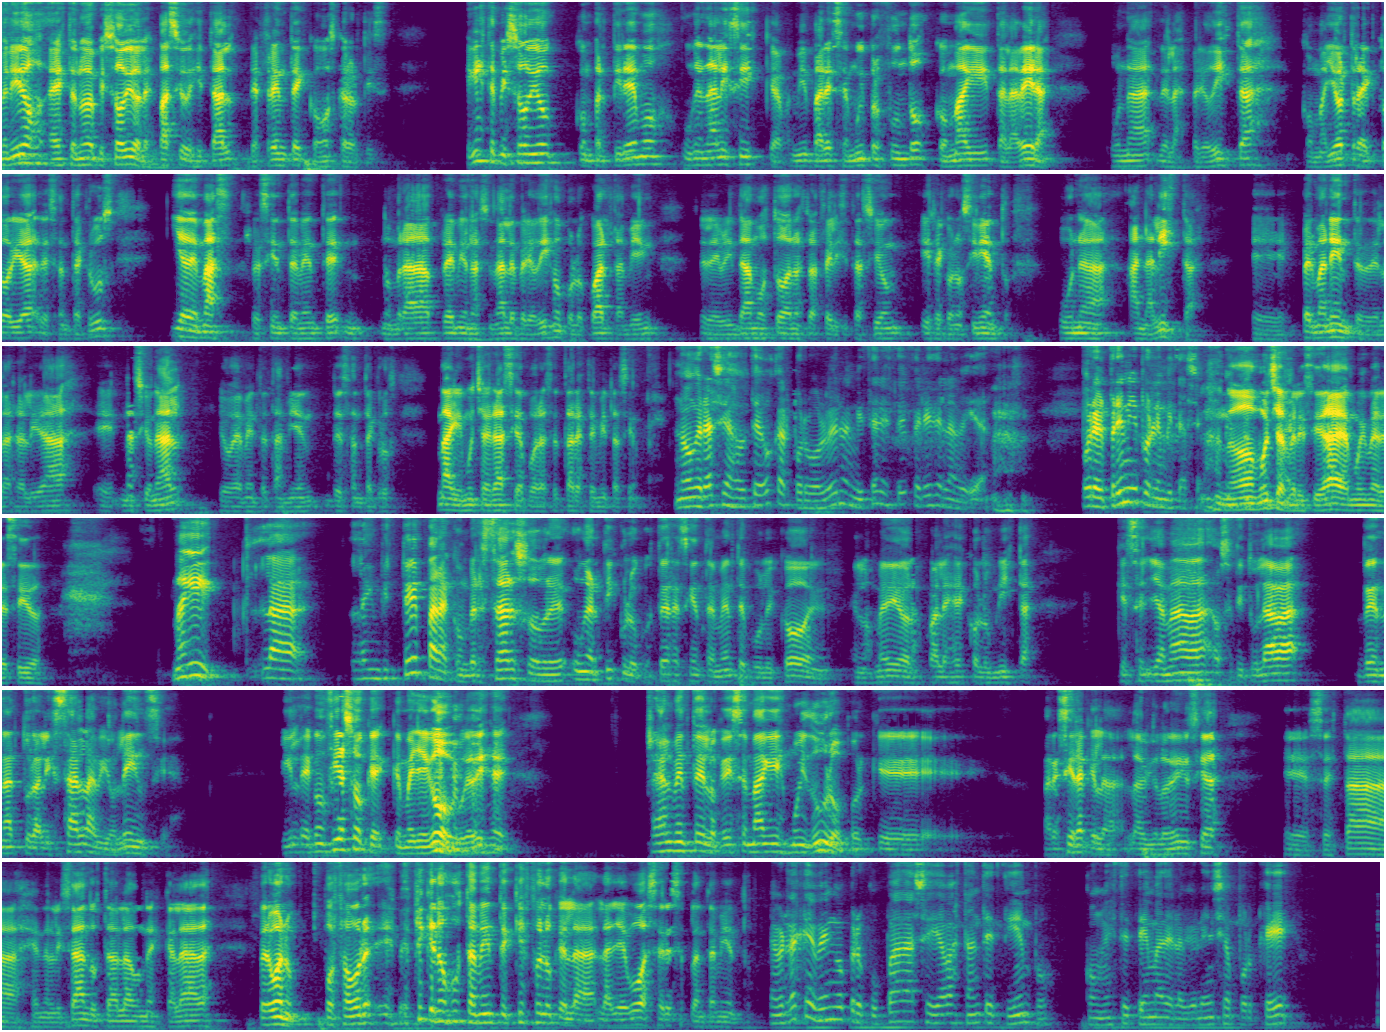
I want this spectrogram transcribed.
Bienvenidos a este nuevo episodio del Espacio Digital de Frente con Óscar Ortiz. En este episodio compartiremos un análisis que a mí me parece muy profundo con Maggie Talavera, una de las periodistas con mayor trayectoria de Santa Cruz y además recientemente nombrada Premio Nacional de Periodismo, por lo cual también le brindamos toda nuestra felicitación y reconocimiento. Una analista eh, permanente de la realidad eh, nacional y obviamente también de Santa Cruz. Maggie, muchas gracias por aceptar esta invitación. No, gracias a usted, Oscar, por volverme a invitar. Estoy feliz de la vida. Por el premio y por la invitación. no, muchas felicidades, muy merecido. Maggie, la, la invité para conversar sobre un artículo que usted recientemente publicó en, en los medios de los cuales es columnista, que se llamaba o se titulaba Desnaturalizar la violencia. Y le confieso que, que me llegó, porque dije, realmente lo que dice Maggie es muy duro, porque pareciera que la, la violencia eh, se está generalizando, usted habla de una escalada. Pero bueno, por favor, explíquenos justamente qué fue lo que la, la, llevó a hacer ese planteamiento. La verdad que vengo preocupada hace ya bastante tiempo con este tema de la violencia porque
